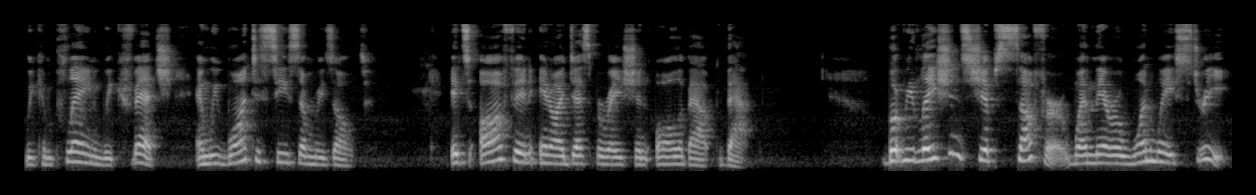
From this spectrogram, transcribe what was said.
we complain, we kvetch, and we want to see some result. It's often in our desperation all about that. But relationships suffer when they're a one way street,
